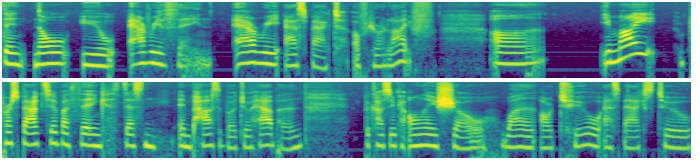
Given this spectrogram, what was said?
They know you everything, every aspect of your life. Uh, in my perspective, I think that's impossible to happen because you can only show one or two aspects to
